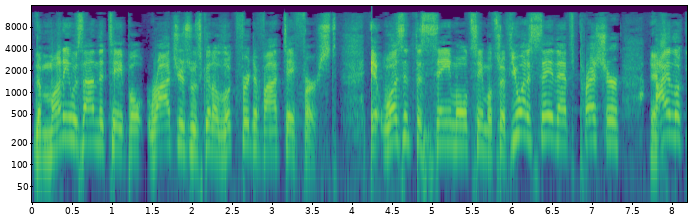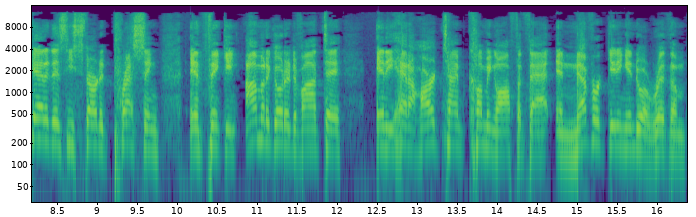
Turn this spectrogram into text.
the money was on the table, Rodgers was going to look for Davante first. It wasn't the same old, same old. So if you want to say that's pressure, I look at it as he started pressing and thinking, I'm going to go to Davante, and he had a hard time coming off of that and never getting into a rhythm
